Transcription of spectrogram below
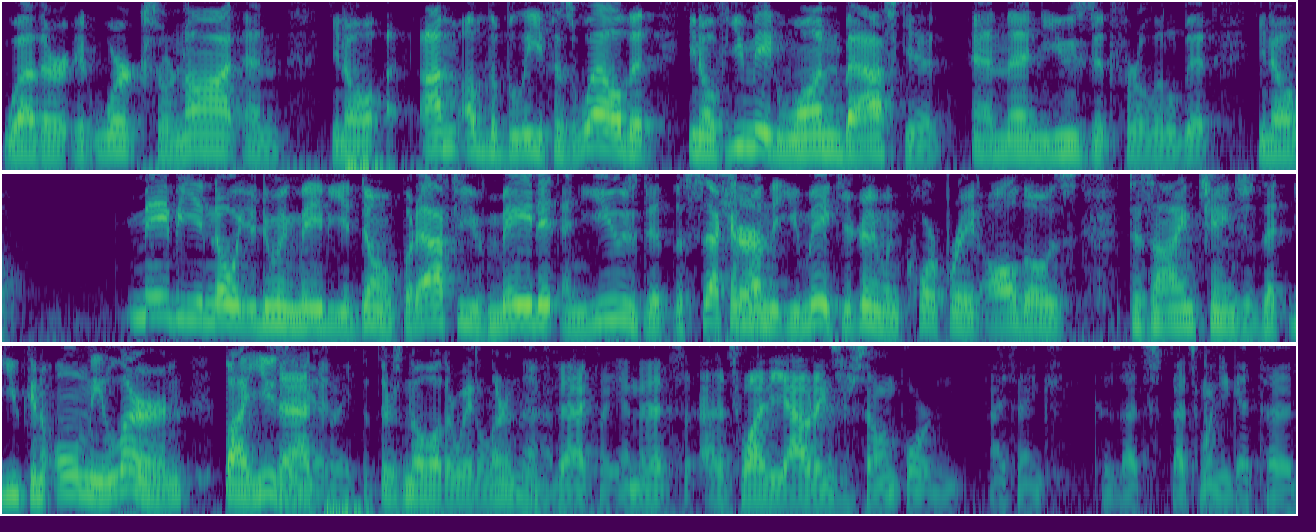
whether it works or not. And, you know, I'm of the belief as well that, you know, if you made one basket and then used it for a little bit, you know, maybe you know what you're doing, maybe you don't. But after you've made it and used it, the second Sure. one that you make, you're going to incorporate all those design changes that you can only learn by using Exactly. it. That there's no other way to learn that. Exactly. And that's that's why the outings are so important, I think, because that's that's when you get to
